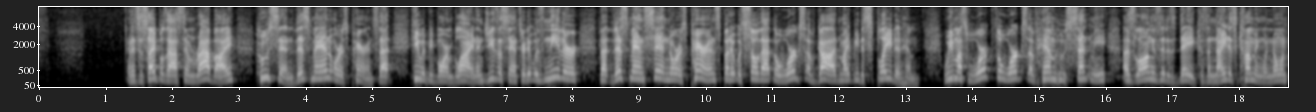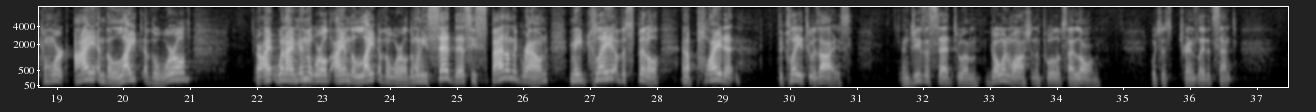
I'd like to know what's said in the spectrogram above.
And his disciples asked him, Rabbi, who sinned, this man or his parents, that he would be born blind? And Jesus answered, It was neither that this man sinned nor his parents, but it was so that the works of God might be displayed in him. We must work the works of him who sent me as long as it is day, because the night is coming when no one can work. I am the light of the world. Or I, when I am in the world, I am the light of the world. And when he said this, he spat on the ground, made clay of the spittle, and applied it, the clay, to his eyes. And Jesus said to him, Go and wash in the pool of Siloam, which is translated sent.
